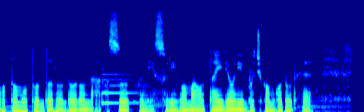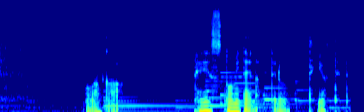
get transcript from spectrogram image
もともとドロドロなスープにすりごまを大量にぶち込むことで、もうなんか、ペーストみたいになってるって言ってて。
